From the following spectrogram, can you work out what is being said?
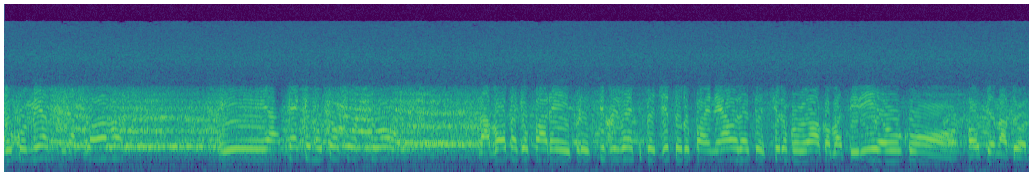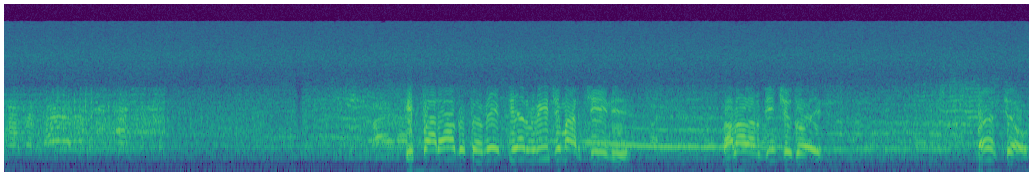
no começo da prova e até que o motor cortou na volta que eu parei. Simplesmente perdi todo o painel, deve ter sido um problema com a bateria ou com o alternador. E parado também Pierluigi Martini. Está lá na 22. Mansell,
